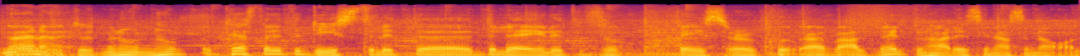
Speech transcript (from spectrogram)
Nej, nej. ut- Men hon, hon testade lite dist och lite delay och lite phaser och allt möjligt hon hade i sin arsenal.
